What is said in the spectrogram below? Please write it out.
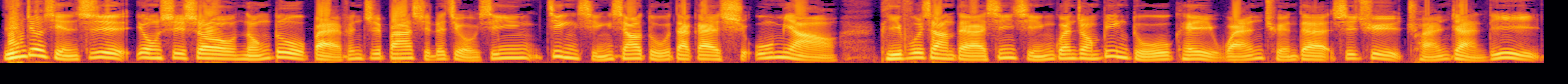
研究显示，用市售浓度百分之八十的酒精进行消毒，大概十五秒，皮肤上的新型冠状病毒可以完全的失去传染力。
